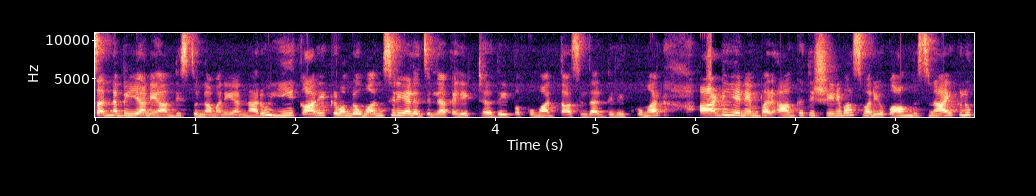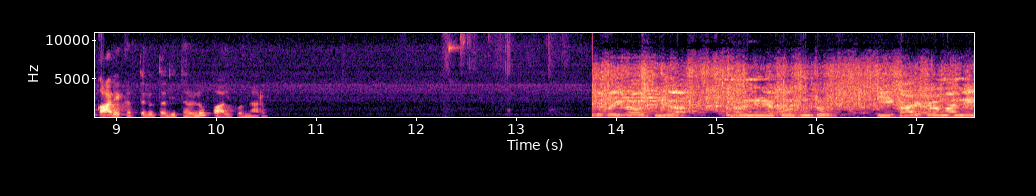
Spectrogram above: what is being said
సన్న బియ్యాన్ని అందిస్తున్నామని అన్నారు. ఈ కార్యక్రమంలో మంచిర్యాల జిల్లా collector Deepak Kumar tahsildar Dilip Kumar RDA number Ankathi Srinivas మరియు కాంగ్రెస్ నాయకులు కార్యకర్తలు తదితరులు పాల్గొన్నారు. పై కావాల్సిందిగా సవినీయంగా కోరుకుంటూ ఈ కార్యక్రమాన్ని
